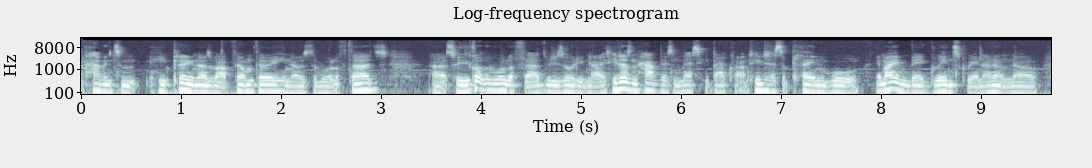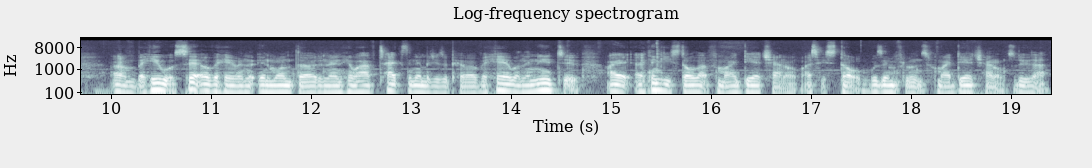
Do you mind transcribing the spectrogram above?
having some, he clearly knows about film theory. He knows the rule of thirds. Uh, so he's got the rule of thirds, which is already nice. He doesn't have this messy background. He just has a plain wall. It might even be a green screen. I don't know. Um, but he will sit over here in, in one third, and then he'll have text and images appear over here when they need to. I, I think he stole that from Idea Channel. I say stole, was influenced from Idea Channel to do that.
